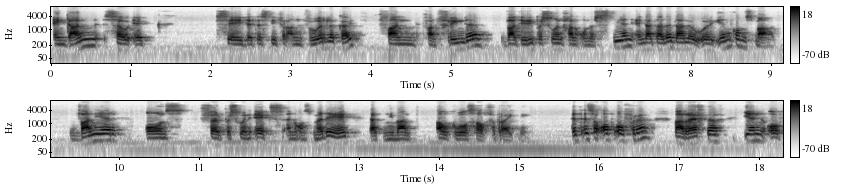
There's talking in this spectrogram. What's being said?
en dan sou ek sê dit is die verantwoordelikheid van van vriende wat hierdie persoon gaan ondersteun en dat hulle dan 'n ooreenkoms maak wanneer ons vir persoon X in ons midde het dat niemand alkohol sal gebruik nie. Dit is 'n opoffering, maar regtig een of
